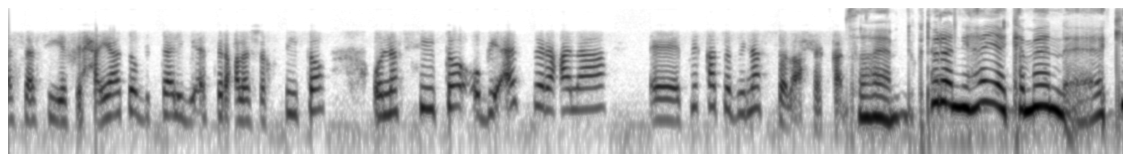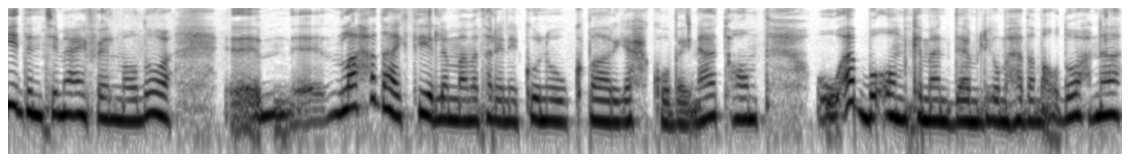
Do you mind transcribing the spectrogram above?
أساسية في حياته بالتالي بيأثر على شخصيته ونفسيته وبيأثر على ثقته بنفسه لاحقا. صحيح. دكتورة النهاية كمان أكيد أنت معي في الموضوع. نلاحظها كثير لما مثلا يكونوا كبار يحكوا بيناتهم وأب وأم كمان دام اليوم هذا موضوعنا.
